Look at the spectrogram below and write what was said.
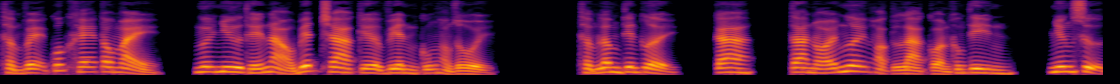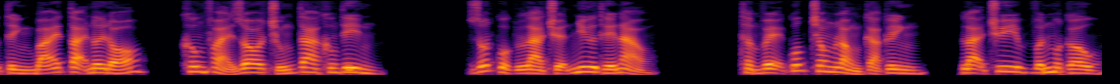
thẩm vệ quốc khẽ to mày, ngươi như thế nào biết cha kia viên cũng hỏng rồi. Thẩm lâm tiên cười, ca, ta nói ngươi hoặc là còn không tin, nhưng sự tình bãi tại nơi đó, không phải do chúng ta không tin. Rốt cuộc là chuyện như thế nào? Thẩm vệ quốc trong lòng cả kinh, lại truy vấn một câu.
